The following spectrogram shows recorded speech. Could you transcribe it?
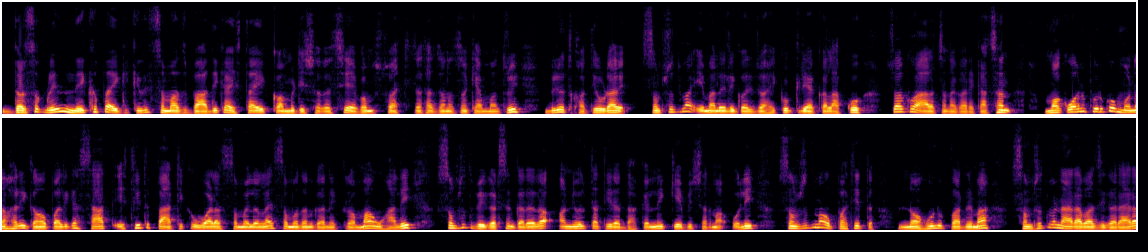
दर्शकवृन्द नेकपा एकीकृत समाजवादीका स्थायी कमिटी सदस्य एवं स्वास्थ्य तथा जनसङ्ख्या मन्त्री विरोध खतिवडाले संसदमा एमाले गरिरहेको क्रियाकलापको चर्को आलोचना गरेका छन्। मकवानपुरको मनहरी गाउँपालिका सात स्थित पार्टीको वाडा सम्मेलनलाई सम्बोधन गर्ने क्रममा उहाँले संसद विघटन गरेर अन्यलतातिर धकेल्ने केपी शर्मा ओली संसदमा उपस्थित नहुनु पर्नेमा संसदमा नाराबाजी गराएर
